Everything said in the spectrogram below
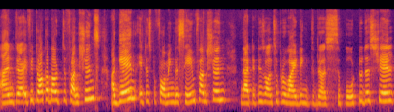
And uh, if you talk about the functions, again it is performing the same function that it is also providing the support to the shell,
